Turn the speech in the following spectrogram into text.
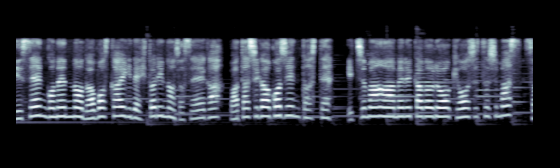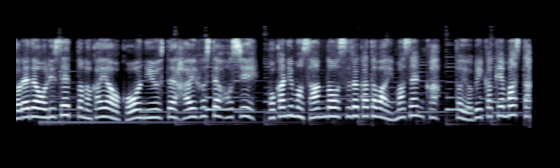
2005年のダボス会議で一人の女性が、私が個人として1万アメリカドルを供出します。それでオリセットのカヤを購入して配布してほしい。他にも賛同する方はいませんか？と呼びかけました。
